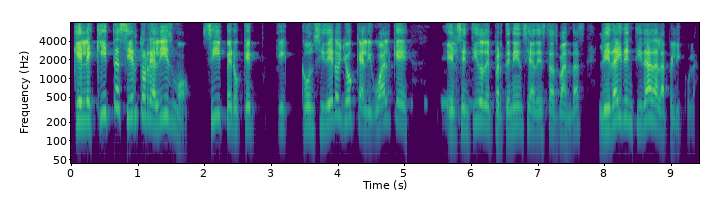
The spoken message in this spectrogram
que le quita cierto realismo, sí, pero que que considero yo que al igual que el sentido de pertenencia de estas bandas, le da identidad a la película.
